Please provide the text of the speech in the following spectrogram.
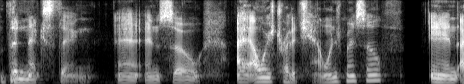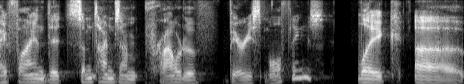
the next thing, and, and so I always try to challenge myself. And I find that sometimes I'm proud of very small things, like uh,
